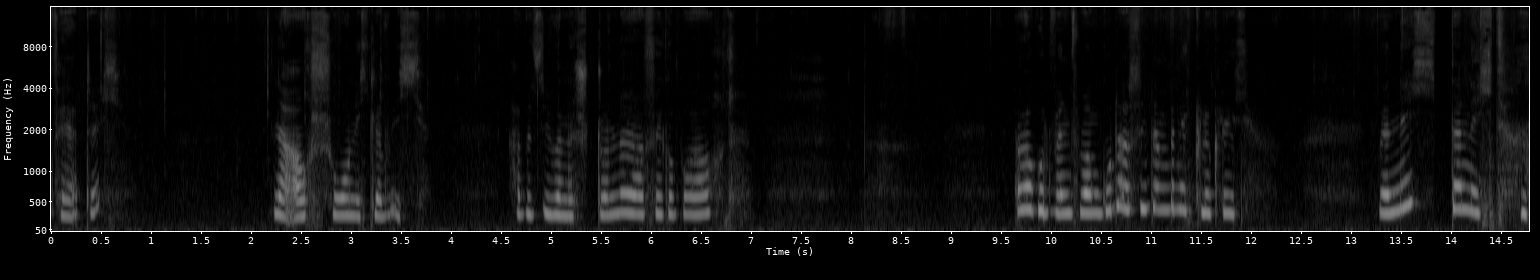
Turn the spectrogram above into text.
fertig. Na, auch schon. Ich glaube, ich habe jetzt über eine Stunde dafür gebraucht. Aber gut, wenn es morgen gut aussieht, dann bin ich glücklich. Wenn nicht, dann nicht.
